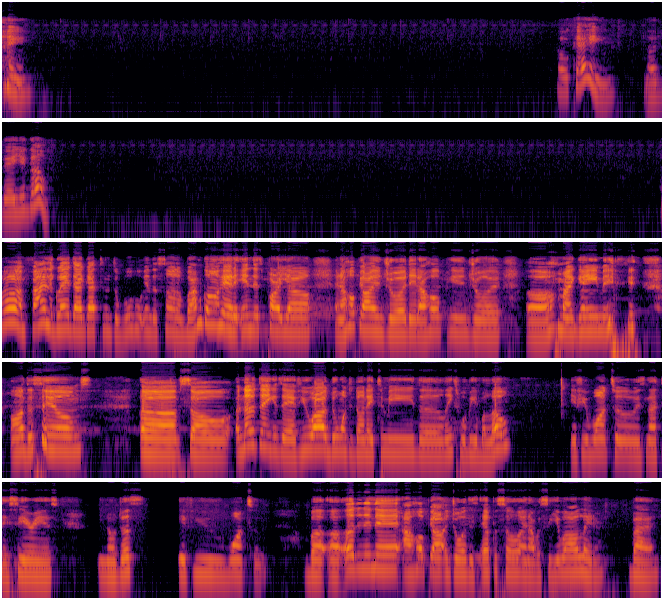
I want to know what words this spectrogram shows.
Dang. Okay. Now there you go. Oh, I'm finally glad that I got them to woohoo in the sun. But I'm going ahead and end this part, y'all. And I hope y'all enjoyed it. I hope you enjoy uh, my gaming on The Sims. Uh, so another thing is that if you all do want to donate to me, the links will be below. If you want to, it's not that serious. You know, just if you want to. But uh, other than that, I hope y'all enjoyed this episode, and I will see you all later. Bye.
